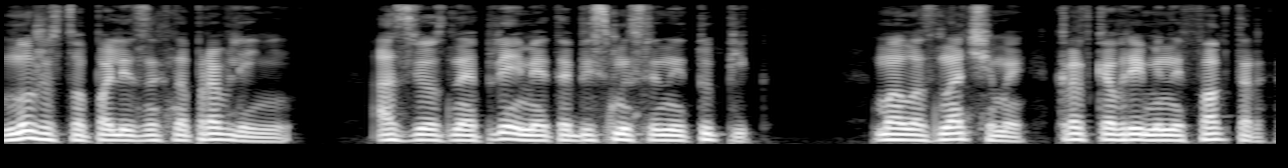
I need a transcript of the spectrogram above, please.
множество полезных направлений. А звездное племя – это бессмысленный тупик. Малозначимый, кратковременный фактор,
